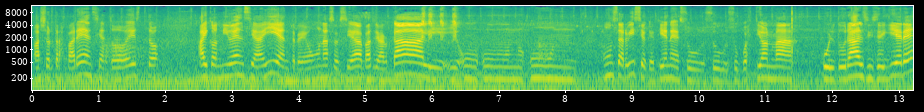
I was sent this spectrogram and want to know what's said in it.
mayor transparencia en todo esto. Hay connivencia ahí entre una sociedad patriarcal y, un, un, servicio que tiene su, su, su, cuestión más cultural, si se quiere,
